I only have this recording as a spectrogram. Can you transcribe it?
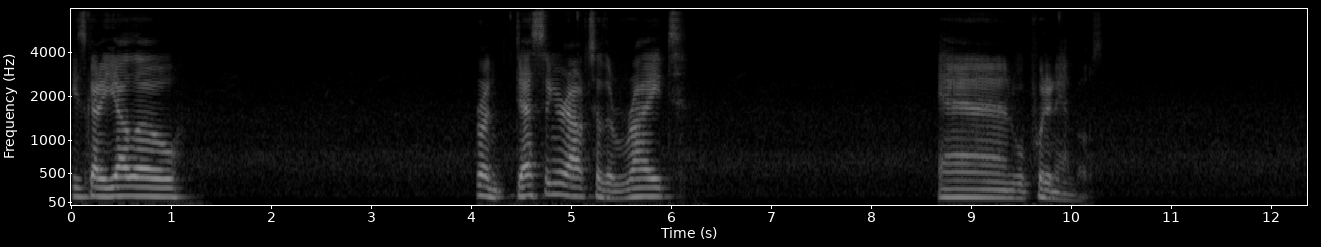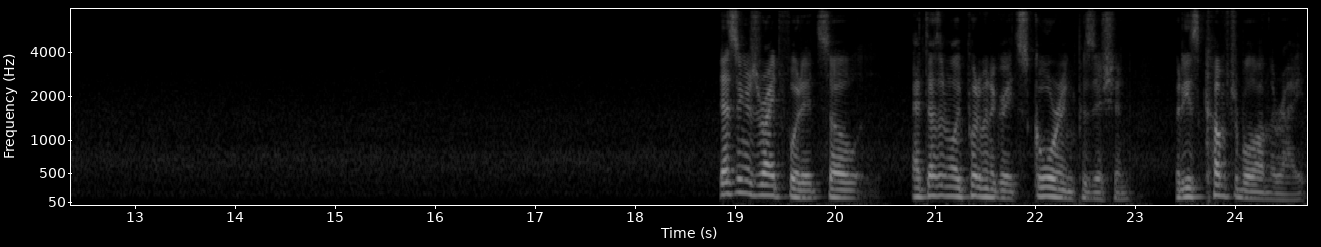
he's got a yellow. Run Dessinger out to the right. And we'll put in Ambos. Dessinger's right-footed, so that doesn't really put him in a great scoring position, but he's comfortable on the right.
